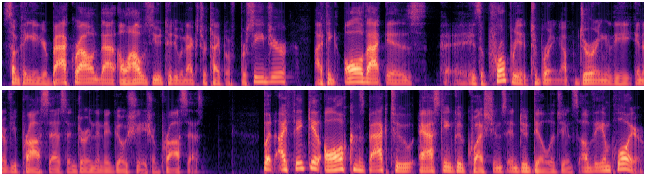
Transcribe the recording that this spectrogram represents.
something in your background that allows you to do an extra type of procedure, I think all that is Uh, is appropriate to bring up during the interview process and during the negotiation process. But I think it all comes back to asking good questions and due diligence of the employer.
